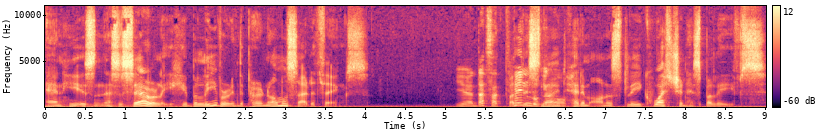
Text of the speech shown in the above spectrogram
and he isn't necessarily a believer in the paranormal side of things. Yeah, that's a But this night morpho. had him honestly question his beliefs.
